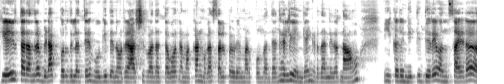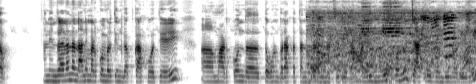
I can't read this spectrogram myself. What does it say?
ಹೇಳಿರ್ತಾರೆ ಅಂದ್ರೆ ಬಿಡಕ್ಕೆ ಬರೋದಿಲ್ಲ ಅಂತೇಳಿ ಹೋಗಿದ್ದೆ ನೋಡ್ರಿ. ಆಶೀರ್ವಾದ ತಗೋ, ನಮ್ಮ ಅಕ್ಕನ ಮಗ ಸ್ವಲ್ಪ ವಿಡಿಯೋ ಮಾಡ್ಕೊಂಡ್ಬಂದೆ ಅದರಲ್ಲಿ ಹೆಂಗೆ ಹೆಂಗೆ ಹಿಡ್ದಾನಿರೋ ನಾವು ಈ ಕಡೆ ನಿಂತಿದ್ದೇವೆ ಒಂದು ಸೈಡ ನಿಂದ್ರಾನ ನಾನೇ ಮಾಡ್ಕೊಂಬರ್ತೀನಿ ಗಪ್ ಕಾಕು ಅಂತೇಳಿ ಮಾಡ್ಕೊಂಡು ತೊಗೊಂಡು ಬರಾಕತ್ತ ನೋಡ್ರಿ ಅಲ್ಲಿ ನಿಂತಿದ್ದೀವಿ ನಾವು. ಅಲ್ಲಿ ಮುಗಿಸ್ಕೊಂಡು ಜಾತ್ರೆಗೆ ಬಂದೀವಿ ನೋಡ್ರಿ ಇಲ್ಲಿ.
